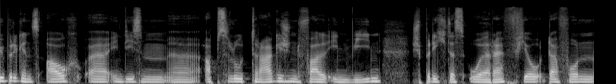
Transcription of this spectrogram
Übrigens auch äh, in diesem äh, absolut tragischen Fall in Wien spricht das ORF davon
